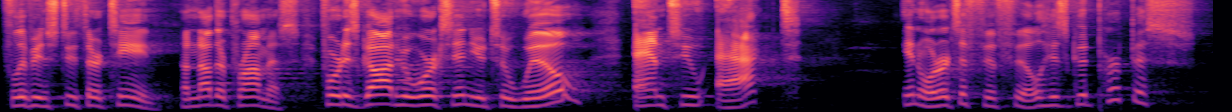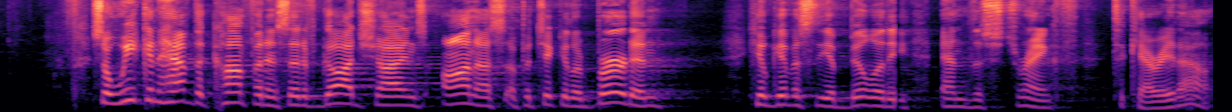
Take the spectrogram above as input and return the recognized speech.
Philippians 2:13, another promise. For it is God who works in you to will and to act in order to fulfill his good purpose. So we can have the confidence that if God shines on us a particular burden, he'll give us the ability and the strength to carry it out.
